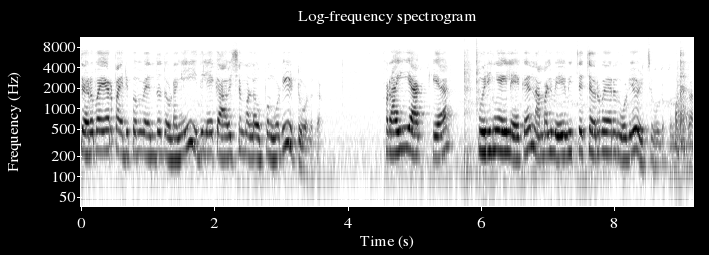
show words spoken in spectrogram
ചെറുപയർ പരിപ്പും വെന്ത് തുടങ്ങി ഇതിലേക്ക് ആവശ്യമുള്ള ഉപ്പും കൂടി ഇട്ട് കൊടുക്കാം. ഫ്രൈ ആക്കിയ മുരിങ്ങയിലേക്ക് നമ്മൾ വേവിച്ച ചെറുപയറും കൂടി ഒഴിച്ചു കൊടുക്കുന്നത്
